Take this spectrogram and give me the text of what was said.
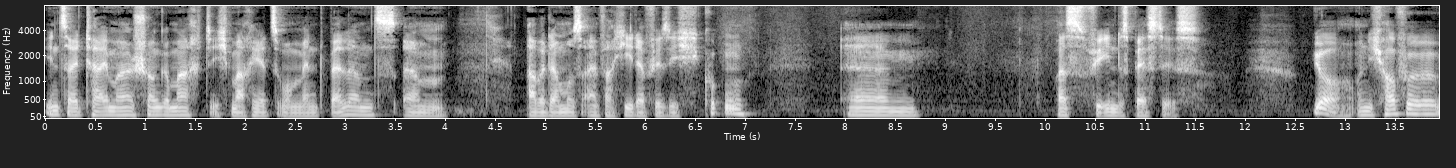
Inside Timer schon gemacht. Ich mache jetzt im Moment Balance. Ähm, aber da muss einfach jeder für sich gucken. ähm, was für ihn das Beste ist. Ja, und ich hoffe,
